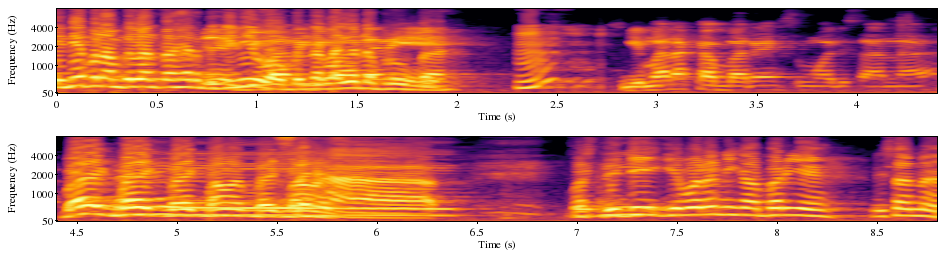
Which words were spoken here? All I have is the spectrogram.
ini penampilan terakhir Ya, begini loh bentar lagi udah berubah hmm? Gimana kabarnya semua di sana? Baik, baik, baik banget, baik banget. Sehat. Mas Jadi- Didi gimana nih kabarnya di sana?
